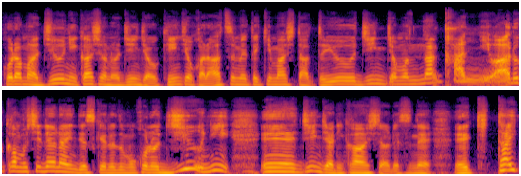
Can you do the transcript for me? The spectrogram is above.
これはまあ、12箇所の神社を近所から集めてきましたという神社も中にはあるかもしれないんですけれども、この12、えー、神社に関してはですね、えー、きたい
